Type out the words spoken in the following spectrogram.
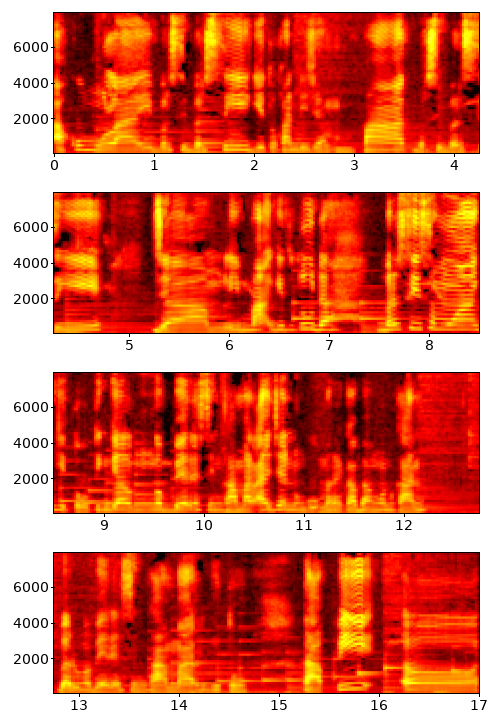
Aku mulai bersih-bersih gitu kan di jam 4 bersih-bersih jam 5 gitu tuh udah bersih semua gitu. Tinggal ngeberesin kamar aja nunggu mereka bangun kan. Baru ngeberesin kamar gitu. Tapi uh,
